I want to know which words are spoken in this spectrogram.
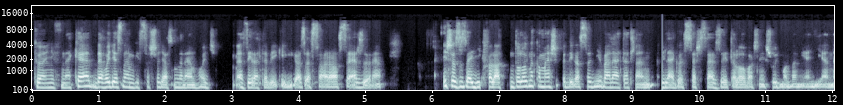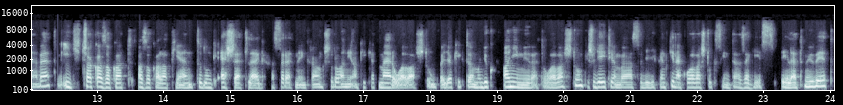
könyv neked, de hogy ez nem biztos, hogy azt mondanám, hogy ez élete végig igaz lesz arra a szerzőre. És ez az egyik fel a dolognak, a másik pedig az, hogy nyilván lehetetlen világ összes szerzőt elolvasni, és úgy mondani egy ilyen nevet. Így csak azokat, azok alapján tudunk esetleg, ha szeretnénk rangsorolni, akiket már olvastunk, vagy akiktől mondjuk annyi művet olvastunk, és ugye itt jön be az, hogy egyébként kinek olvastuk szinte az egész életművét,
